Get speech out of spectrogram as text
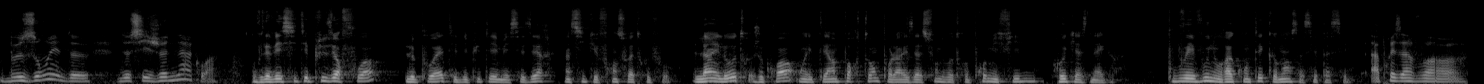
besoins de, de ces jeunes-là. quoi. Vous avez cité plusieurs fois le poète et député Aimé Césaire, ainsi que François Truffaut. L'un et l'autre, je crois, ont été importants pour la réalisation de votre premier film, Rue Casse-Nègre. Pouvez-vous nous raconter comment ça s'est passé? Après avoir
